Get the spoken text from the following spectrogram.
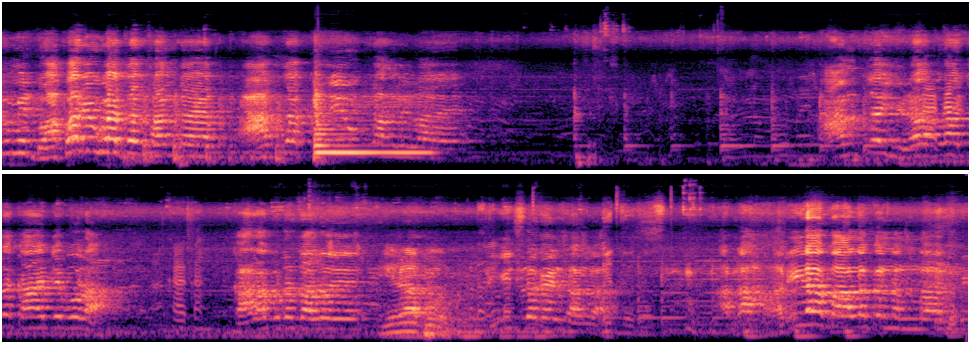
तुम्ही द्वापार युगाचं सांगताय आजचा कलियुग चाललेला आहे? आमचं हिरापुराचं काय ते बोला. काला कुठं चालू आहे? हिरापूर. सांगितलं काही सांगा. आता हरिला बालक नंदा घरी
